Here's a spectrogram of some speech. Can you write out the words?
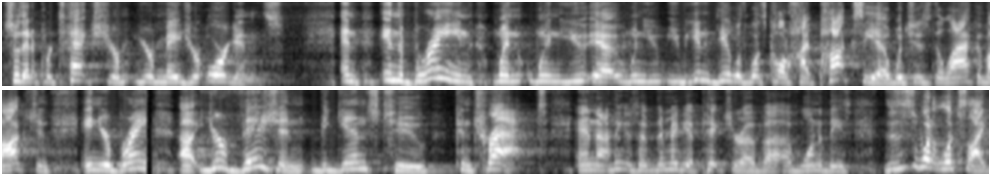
so that it protects your, your major organs. And in the brain, when, when, you, uh, when you, you begin to deal with what's called hypoxia, which is the lack of oxygen in your brain, uh, your vision begins to contract. And I think a, there may be a picture of, uh, of one of these. This is what it looks like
